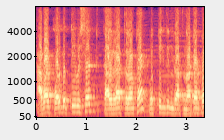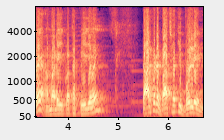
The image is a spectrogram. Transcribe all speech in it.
আবার পরবর্তী এপিসোড কাল রাত নটায় প্রত্যেকদিন রাত নটার পরে আমার এই কথা পেয়ে যাবেন। তারপরে বাজপাখি বললেন,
